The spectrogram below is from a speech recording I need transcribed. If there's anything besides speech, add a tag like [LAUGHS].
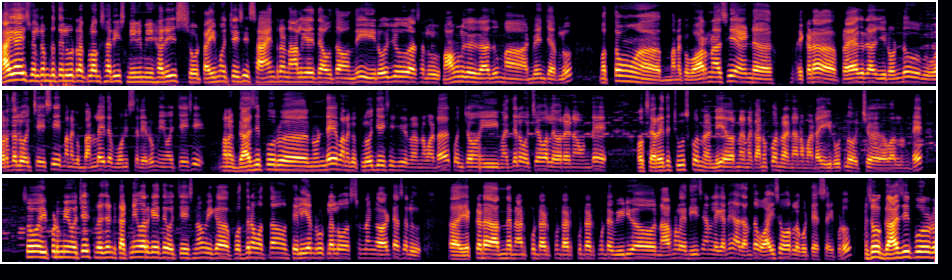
Hi guys welcome to Telugu truck blogs Harish నేను మీ Harish so time వచ్చేసి సాయంత్రం నాలుగు అయితే అవుతా ఉంది. ఈ రోజు అసలు మామూలుగా కాదు మా అడ్వెంచర్లు మొత్తం మనకు వారణాసి అండ్ ఇక్కడ ప్రయాగరాజ్ ఈ రెండు వరదలు వచ్చేసి మనకు బండ్లు అయితే పోనిస్తలేరు. మేము వచ్చేసి మన గాజీపూర్ నుండే మనకు క్లోజ్ చేసేసారు అన్నమాట. కొంచెం ఈ మధ్యలో వచ్చే వాళ్ళు ఎవరైనా ఉంటే ఒకసారి అయితే చూసుకొని రండి. ఎవరినైనా కనుక్కొని రండి అన్నమాట ఈ రూట్లో వచ్చే వాళ్ళు ఉంటే. సో ఇప్పుడు మేము వచ్చేసి ప్రజెంట్ కట్నీ వరకు అయితే వచ్చేసినాం. ఇక పొద్దున మొత్తం తెలియని రూట్లలో వస్తున్నాం కాబట్టి అసలు ఎక్కడ అందరిని అడుక్కుంటూ అడుక్కుంటూ అడుక్కుంటూ అడుక్కుంటూ వీడియో నార్మల్గా తీసానులే కానీ అదంతా వాయిస్ ఓవర్లో కొట్టేస్తాయి ఇప్పుడు. సో గాజీపూర్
